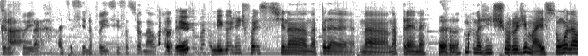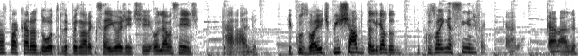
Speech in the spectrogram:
cara. foi- Essa cena foi sensacional, cara. Eu e meu amigo, a gente foi assistir na, na, pré, na, na pré, né? Aham. Mano, a gente chorou demais. Um olhava pra cara do outro, depois na hora que saiu, a gente olhava assim, a gente, caralho. E com os olhos, tipo, inchado, tá ligado? Com os olhinhos assim, a gente fala, caralho, caralho.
